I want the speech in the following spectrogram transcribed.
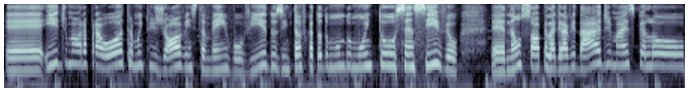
é, e de uma hora para outra, muitos jovens também envolvidos, então fica todo mundo muito sensível, é, não só pela gravidade, mas pelo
